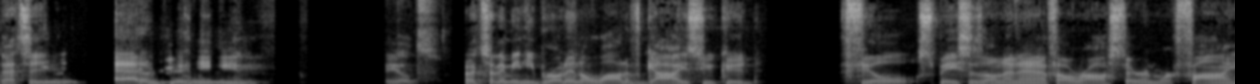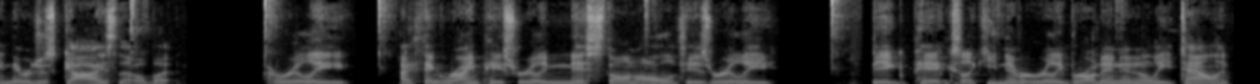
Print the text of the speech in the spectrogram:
that's it. Adam Shaheen. Fields. That's what I mean. He brought in a lot of guys who could fill spaces on an NFL roster and were fine. They were just guys though, but I really I think Ryan Pace really missed on all of his really big picks. Like he never really brought in an elite talent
